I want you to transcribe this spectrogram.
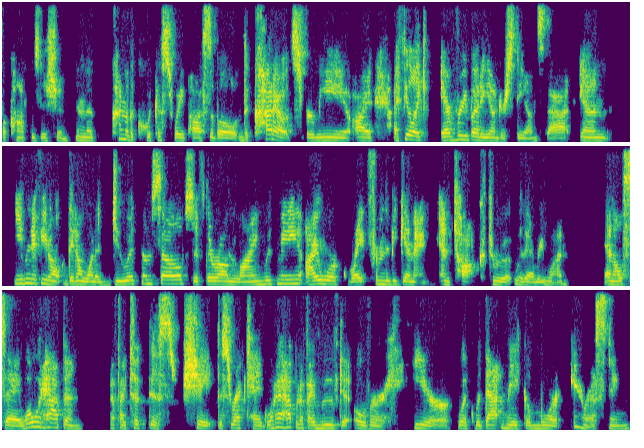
a composition in the kind of the quickest way possible. The cutouts for me, I, I feel like everybody understands that. And even if you don't they don't want to do it themselves if they're online with me i work right from the beginning and talk through it with everyone and i'll say what would happen if i took this shape this rectangle what would happen if i moved it over here like would that make a more interesting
